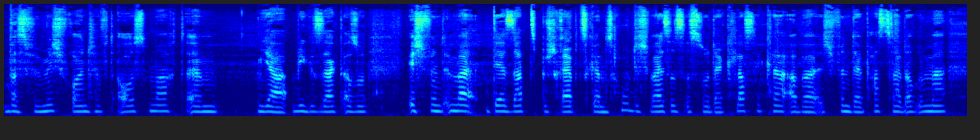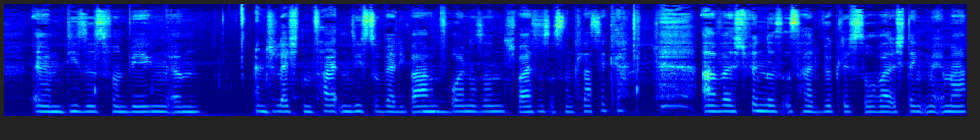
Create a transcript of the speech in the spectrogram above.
was für mich Freundschaft ausmacht. Ähm, ja, wie gesagt, also ich finde immer, der Satz beschreibt es ganz gut. Ich weiß, es ist so der Klassiker, aber ich finde, der passt halt auch immer ähm, dieses von wegen, ähm, in schlechten Zeiten siehst du, wer die wahren mhm. Freunde sind. Ich weiß, es ist ein Klassiker. Aber ich finde, es ist halt wirklich so, weil ich denke mir immer,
